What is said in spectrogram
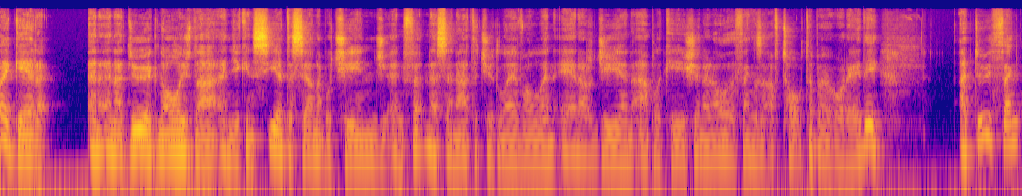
I get it, and, and I do acknowledge that, and you can see a discernible change in fitness and attitude level and energy and application and all the things that I've talked about already. I do think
